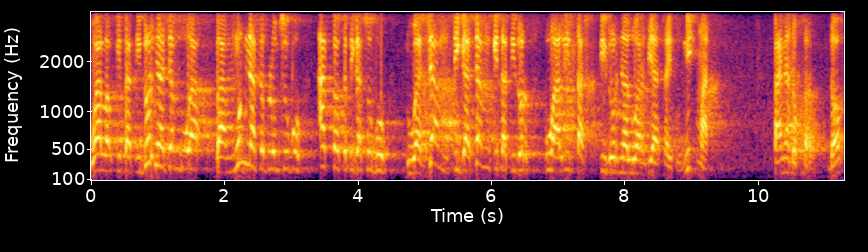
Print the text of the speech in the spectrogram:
walau kita tidurnya jam 2, bangunnya sebelum subuh atau ketika subuh, 2 jam, 3 jam kita tidur, kualitas tidurnya luar biasa itu, nikmat. Tanya dokter, dok,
